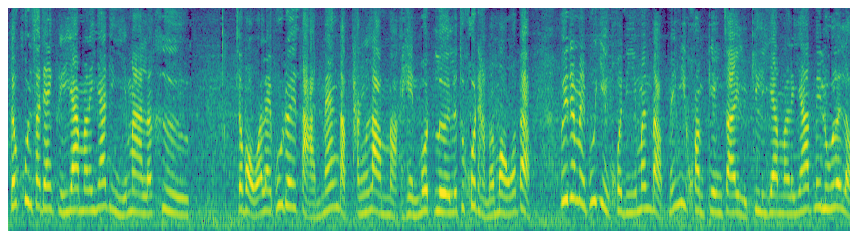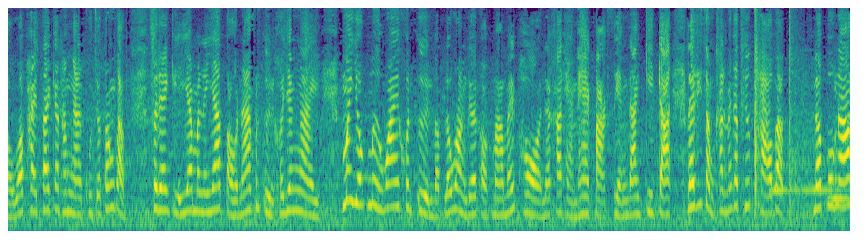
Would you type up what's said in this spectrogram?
แล้วคุณแสดงกริยามารยาทอย่างนี้มาแล้วคือ จะบอกว่าอะไรผู้โดยสารแม่งแบบทั้งลำอะเห็นหมดเลยแล้วทุกคนหันมามองว่าแบบเฮ้ยทำไมผู้หญิงคนนี้มันแบบไม่มีความเกรงใจหรือกิริยามารยาทไม่รู้เลยเหรอว่าภายใต้การทำงานคุณจะต้องแบบแสดงกิริยามารยาทต่อหน้าคนอื่นเขายังไง ไม่ยกมือไหว้คนอื่นแบบระหว่างเดินออกมาไม่พอนะคะ แถมแหกปากเสียงดังกรีดกรารและที่สำคัญแม่งกระทืบเท้าแบบเนาะปุ๊กเนาะ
